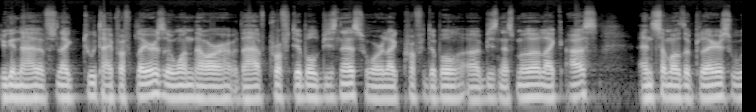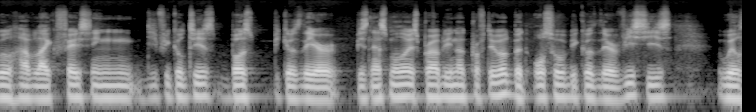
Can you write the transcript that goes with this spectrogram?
you're gonna have like two type of players: the one that are that have profitable business or like profitable uh, business model like us, and some of the players will have like facing difficulties both because their business model is probably not profitable but also because their vcs will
